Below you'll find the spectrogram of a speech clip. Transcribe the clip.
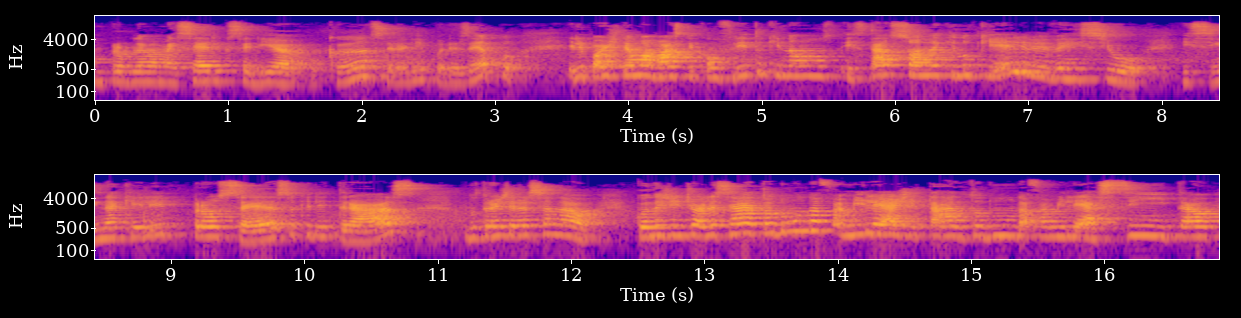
um, problema mais sério que seria o câncer ali, por exemplo, ele pode ter uma massa de conflito que não está só naquilo que ele vivenciou, e sim naquele processo que ele traz no transgeracional. Quando a gente olha assim, ah, todo mundo da família é agitado, todo mundo da família é assim e tal,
